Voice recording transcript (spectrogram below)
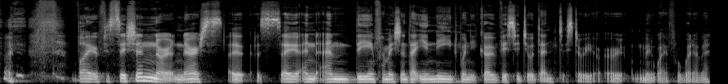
by, a physician or a nurse. Uh, so, and, and the information that you need when you go visit your dentist or your or midwife or whatever.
